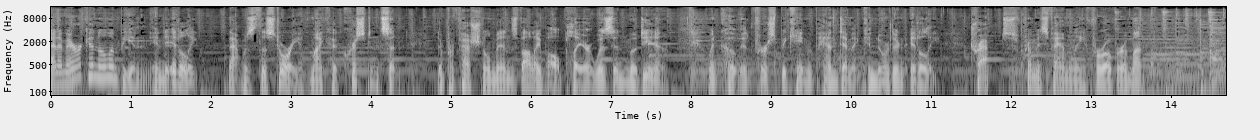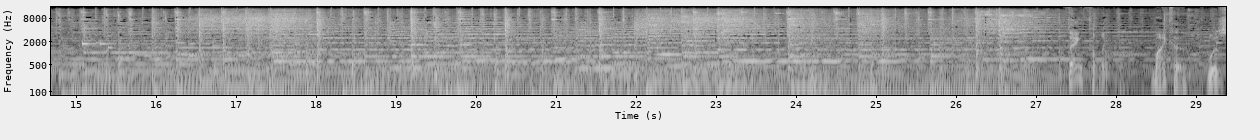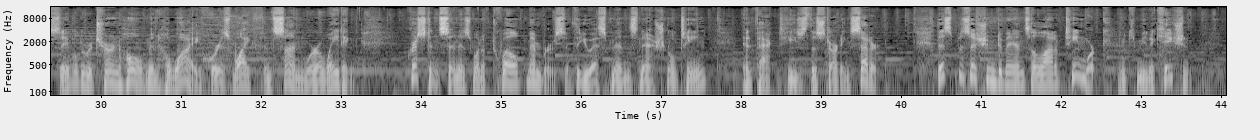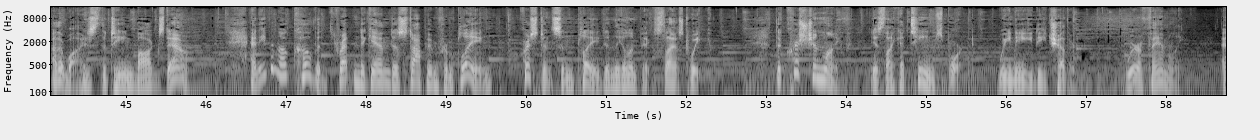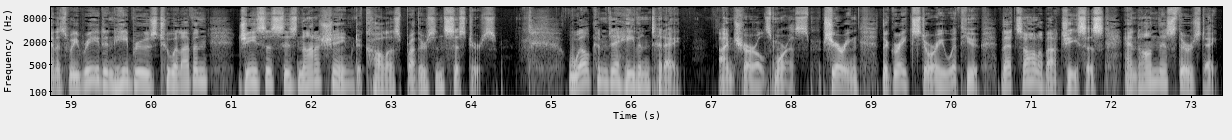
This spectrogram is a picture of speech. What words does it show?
An American Olympian in Italy. That was the story of Micah Christenson. The professional men's volleyball player was in Modena when COVID first became a pandemic in northern Italy, trapped from his family for over a month. Micah was able to return home in Hawaii, where his wife and son were awaiting. Christenson is one of 12 members of the U.S. men's national team. In fact, he's the starting setter. This position demands a lot of teamwork and communication, otherwise, the team bogs down. And even though COVID threatened again to stop him from playing, Christenson played in the Olympics last week. The Christian life is like a team sport. We need each other. We're a family. And as we read in Hebrews 2:11, Jesus is not ashamed to call us brothers and sisters. Welcome to Haven today. I'm Charles Morris, sharing the great story with you that's all about Jesus. And on this Thursday,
